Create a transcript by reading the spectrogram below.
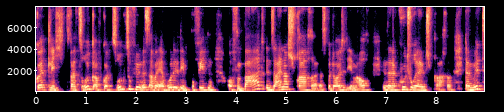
göttlich zwar zurück auf Gott zurückzuführen ist, aber er wurde dem Propheten offenbart in seiner Sprache. Das bedeutet eben auch in seiner kulturellen Sprache, damit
